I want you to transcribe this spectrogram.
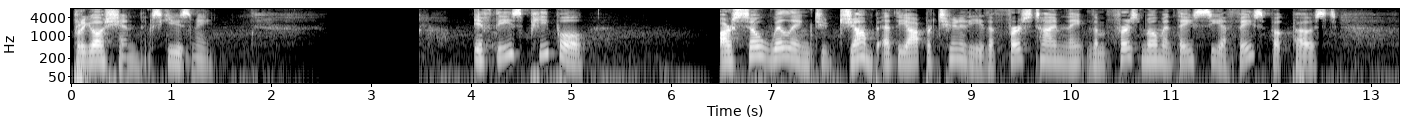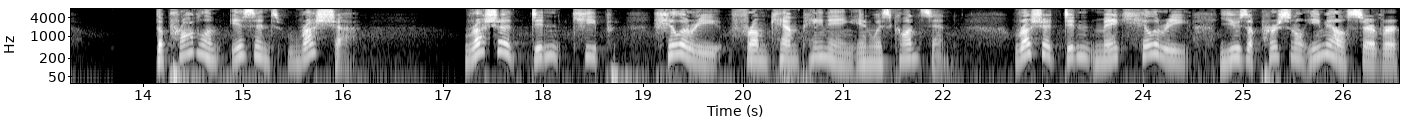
Prigozhin, excuse me. If these people are so willing to jump at the opportunity the first time they, the first moment they see a Facebook post, the problem isn't Russia. Russia didn't keep Hillary from campaigning in Wisconsin. Russia didn't make Hillary use a personal email server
